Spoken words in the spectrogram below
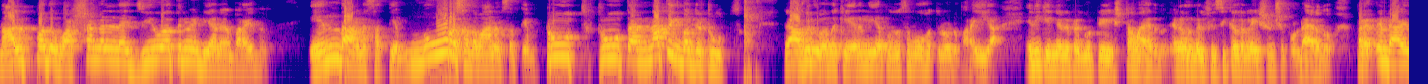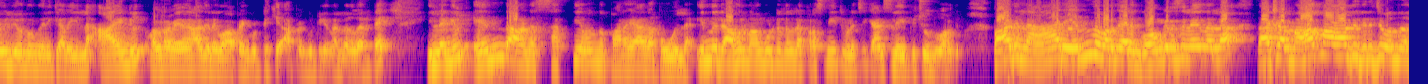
നാൽപ്പത് വർഷങ്ങളിലെ ജീവിതത്തിന് വേണ്ടിയാണ് ഞാൻ പറയുന്നത്. എന്താണ് സത്യം? നൂറ് ശതമാനം സത്യം. Truth truth and nothing but the truth Rahul വന്ന് കേരളീയ പൊതുസമൂഹത്തിനോട് പറയുക എനിക്ക് ഇങ്ങനെ ഒരു പെൺകുട്ടിയെ ഇഷ്ടമായിരുന്നു. ഞങ്ങൾ തമ്മിൽ ഫിസിക്കൽ റിലേഷൻഷിപ്പ് ഉണ്ടായിരുന്നു. പ്രഗ്നന്റ് ആയോ ഇല്ലയോ എന്നൊന്നും എനിക്കറിയില്ല. ആയെങ്കിൽ വളരെ വേദനാജനകം ആ പെൺകുട്ടിക്ക് ആ പെൺകുട്ടിക്ക് നല്ലത് വരട്ടെ. ഇല്ലെങ്കിൽ എന്താണ് സത്യമെന്ന് പറയാതെ പോവില്ല. ഇന്ന് രാഹുൽ മാങ്കൂട്ടത്തിന്റെ പ്രസ് മീറ്റ് വിളിച്ച് ക്യാൻസൽ ചെയ്യിപ്പിച്ചു എന്ന് പറഞ്ഞു. പാടില്ല ആരെന്ന് പറഞ്ഞാലും കോൺഗ്രസിലെ എന്നല്ല സാക്ഷാൽ മഹാത്മാഗാന്ധി തിരിച്ചു വന്ന്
